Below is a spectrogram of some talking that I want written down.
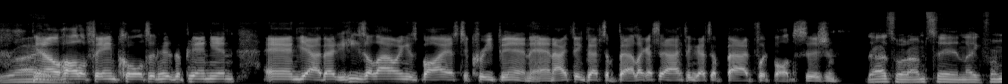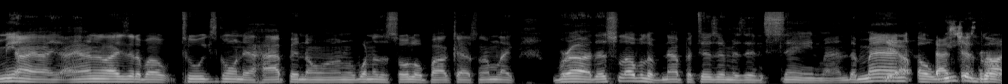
Right. You know, Hall of Fame Colt in his opinion. And yeah, that he's allowing his bias to creep in. And I think that's a bad. Like I said, I think that's a bad football decision. That's what I'm saying. Like for me, I, I, I analyzed it about two weeks ago, and it happened on, on one of the solo podcasts, and I'm like, bruh, this level of nepotism is insane, man. The man yeah, a week ago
